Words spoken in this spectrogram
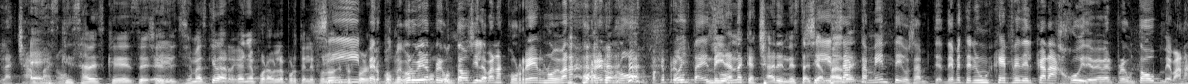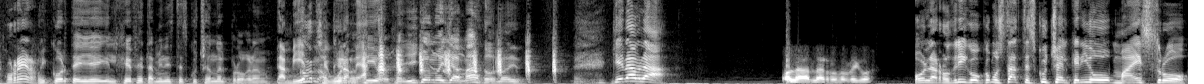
la chamba, es ¿no? que sabes que es Sí. se me hace que la regaña por hablar por teléfono. Sí, por pero pues mejor hubiera preguntado si la van a correr, ¿no? ¿Me van a correr o no? ¿Para qué pregunta Oye, eso? Me irán a cachar en esta Sí, llamada. exactamente. O sea, debe tener un jefe del carajo y debe haber preguntado, ¿me van a correr? Muy corte, y el jefe también está escuchando el programa. También, ¿Cómo, seguramente. Carlos? Sí, o sea, y yo no he llamado, ¿no? ¿Quién habla? Hola, habla Rodrigo. Hola, Rodrigo, ¿cómo estás? Te escucha el querido maestro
